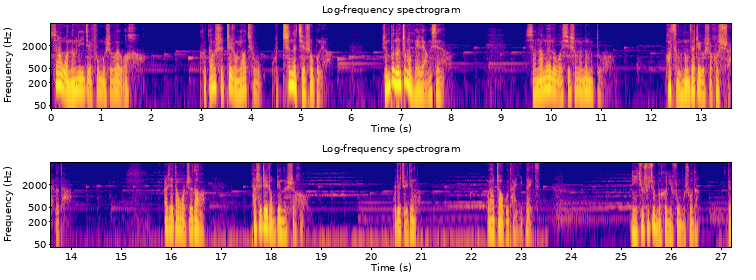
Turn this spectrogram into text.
虽然我能理解父母是为我好，可当时这种要求我真的接受不了。人不能这么没良心啊！小南为了我牺牲了那么多，我怎么能在这个时候甩了他？而且当我知道他是这种病的时候，我就决定了，我要照顾他一辈子。你就是这么和你父母说的？对，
